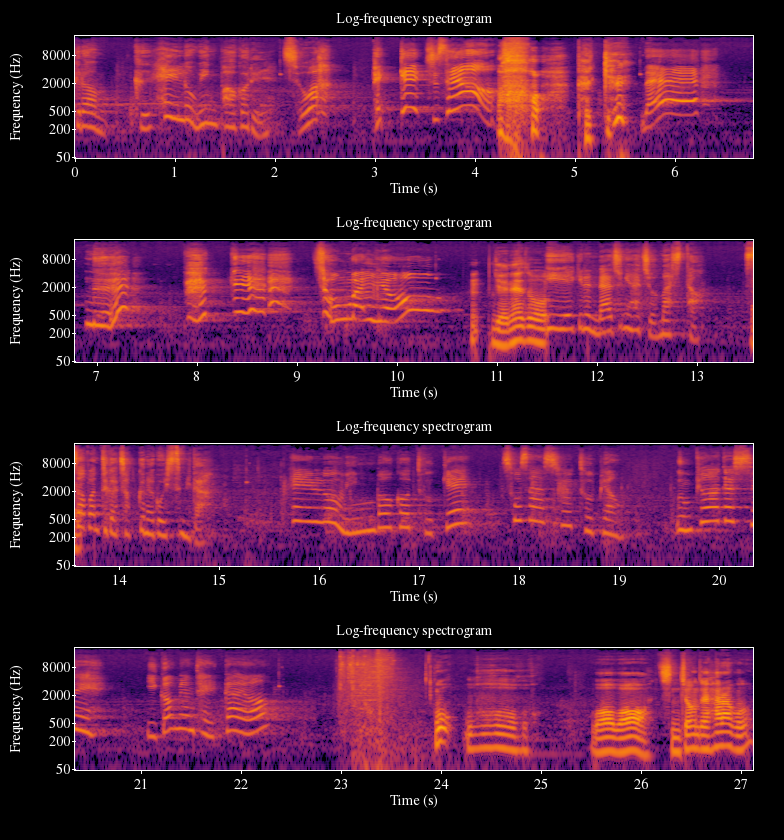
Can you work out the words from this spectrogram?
그럼 그 헤일로 윙 버거를 좋아, 100개 주세요. 100개? 네. 네? 100개? 정말요? 음, 얘네도 이 얘기는 나중에 하죠, 마스터. 서번트가 접근하고 있습니다. 헤일로 윙버거 두 개, 소사수 두 병. 음표 아가씨, 이거면 될까요? 오, 오, 와, 와, 진정들 하라고?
